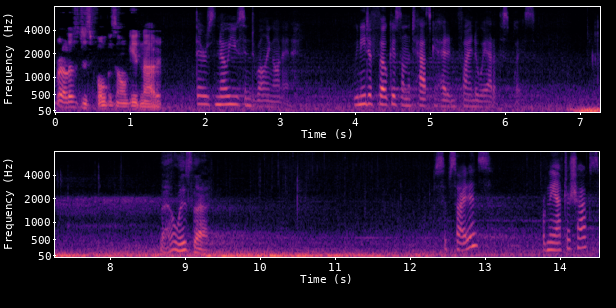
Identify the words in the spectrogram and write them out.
Bro, let's just focus on getting out of it. There's no use in dwelling on it. We need to focus on the task ahead and find a way out of this place. The hell is that? Subsidence? From the aftershocks?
